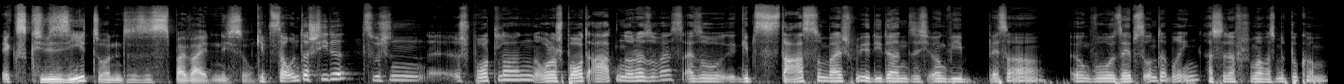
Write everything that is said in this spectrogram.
exquisit und es ist bei weitem nicht so. Gibt es da Unterschiede zwischen äh, Sportlern oder Sportarten oder sowas? Also gibt es Stars zum Beispiel, die dann sich irgendwie besser irgendwo selbst unterbringen? Hast du da schon mal was mitbekommen?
